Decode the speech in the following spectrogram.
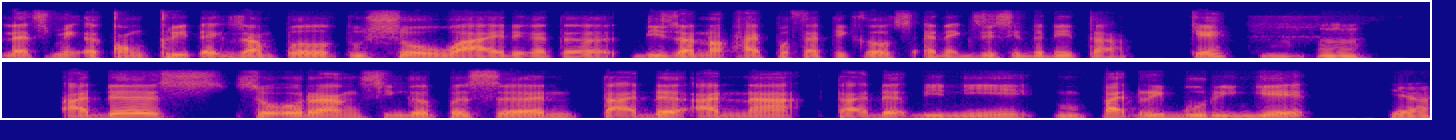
let's make a concrete example to show why dia kata these are not hypotheticals and exist in the data. Okay. Mm-hmm ada seorang single person, tak ada anak, tak ada bini, RM4,000. Ya. Yeah.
